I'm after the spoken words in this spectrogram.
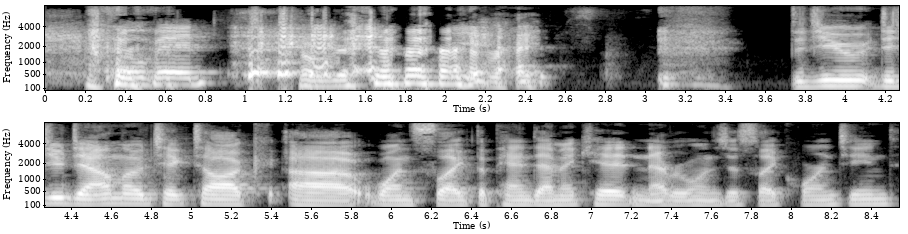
COVID. COVID. right. Did you did you download TikTok uh, once like the pandemic hit and everyone's just like quarantined?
